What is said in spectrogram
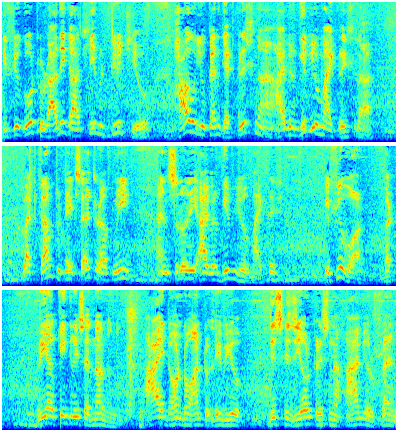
If you go to Radhika, she will teach you how you can get Krishna. I will give you my Krishna. But come to take shelter of me and slowly I will give you my Krishna if you want. But Real king said, No, no, no. I don't want to leave you. This is your Krishna. I am your friend.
